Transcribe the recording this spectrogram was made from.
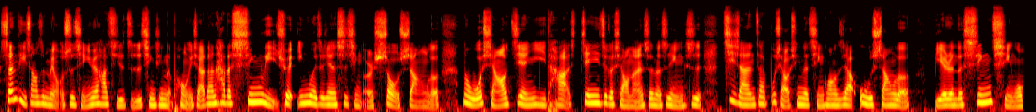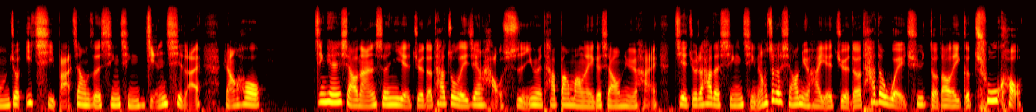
身体上是没有事情，因为他其实只是轻轻的碰一下，但他的心里却因为这件事情而受伤了。那我想要建议他，建议这个小男生的事情是，既然在不小心的情况之下误伤了别人的心情，我们就一起把这样子的心情捡起来，然后。今天小男生也觉得他做了一件好事，因为他帮忙了一个小女孩，解决了她的心情。然后这个小女孩也觉得她的委屈得到了一个出口，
